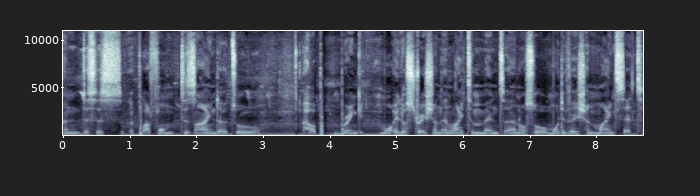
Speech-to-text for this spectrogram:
And this is a platform designed to help bring more illustration, enlightenment, and also motivation, mindset,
